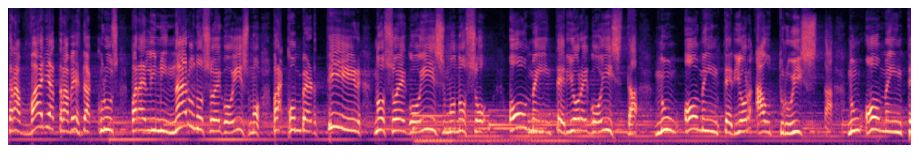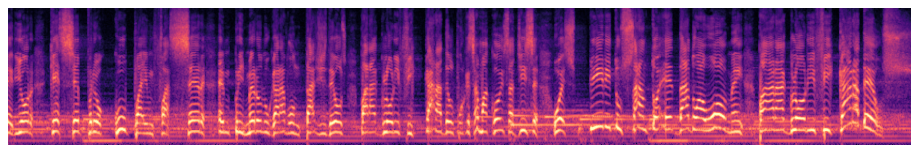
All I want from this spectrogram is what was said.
trabalha através da cruz para eliminar o nosso egoísmo, para convertir nosso egoísmo, nosso homem interior egoísta num homem interior altruísta, num homem interior que se preocupa em fazer em primeiro lugar a vontade de Deus para glorificar a Deus, porque isso é uma coisa, disse, o Espírito Santo é dado ao homem para glorificar a Deus.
